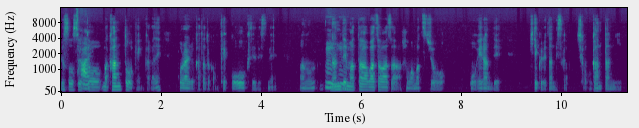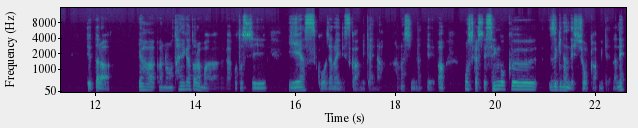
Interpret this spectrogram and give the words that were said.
でそうすると、まあ、関東圏からね来られる方とかも結構多くてですねあの、うんうんなんでまたわざわざ浜松城を選んで来てくれたんですか？しかも元旦に。って言ったら「いやあの大河ドラマが今年家康公じゃないですか」みたいな話になってあもしかして戦国好きなんでしょうかみたいなね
